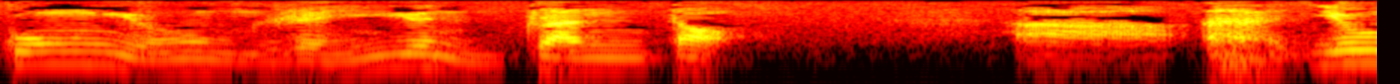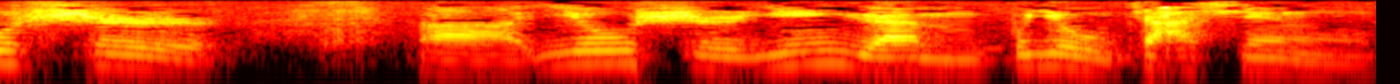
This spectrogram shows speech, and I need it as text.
功用人运专道啊，又是啊又是因缘不由家兴，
